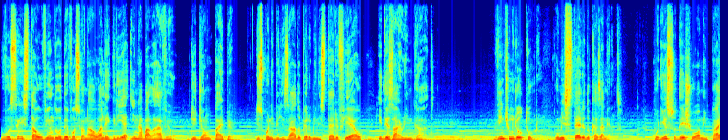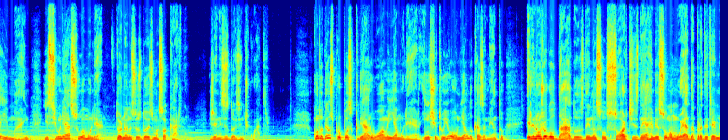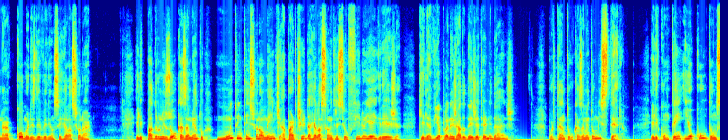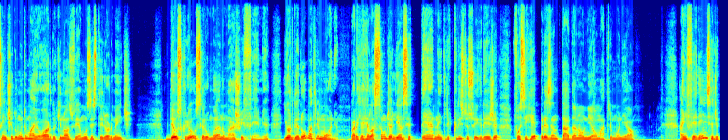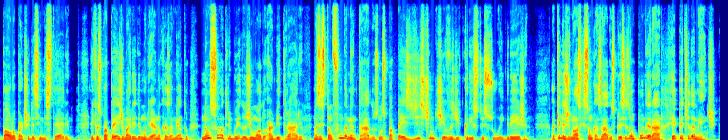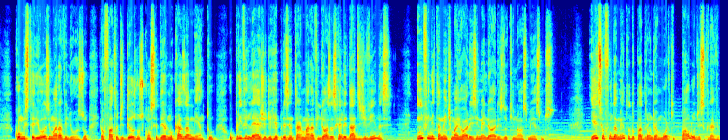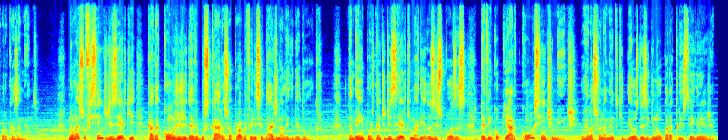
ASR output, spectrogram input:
Você está ouvindo o devocional Alegria Inabalável, de John Piper, disponibilizado pelo Ministério Fiel e Desiring God. 21 de outubro O mistério do casamento. Por isso, deixa o homem pai e mãe e se une à sua mulher, tornando-se os dois uma só carne. Gênesis 2:24. Quando Deus propôs criar o homem e a mulher e instituiu a união do casamento, ele não jogou dados, nem lançou sortes, nem arremessou uma moeda para determinar como eles deveriam se relacionar. Ele padronizou o casamento muito intencionalmente a partir da relação entre seu filho e a igreja, que ele havia planejado desde a eternidade. Portanto, o casamento é um mistério. Ele contém e oculta um sentido muito maior do que nós vemos exteriormente. Deus criou o ser humano, macho e fêmea, e ordenou o matrimônio, para que a relação de aliança eterna entre Cristo e sua igreja fosse representada na união matrimonial. A inferência de Paulo a partir desse mistério é que os papéis de marido e mulher no casamento não são atribuídos de modo arbitrário, mas estão fundamentados nos papéis distintivos de Cristo e sua igreja. Aqueles de nós que são casados precisam ponderar repetidamente Quão misterioso e maravilhoso é o fato de Deus nos conceder no casamento o privilégio de representar maravilhosas realidades divinas infinitamente maiores e melhores do que nós mesmos. E esse é o fundamento do padrão de amor que Paulo descreve para o casamento. Não é suficiente dizer que cada cônjuge deve buscar a sua própria felicidade na alegria do outro. Também é importante dizer que maridos e esposas devem copiar conscientemente o relacionamento que Deus designou para Cristo e a Igreja.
